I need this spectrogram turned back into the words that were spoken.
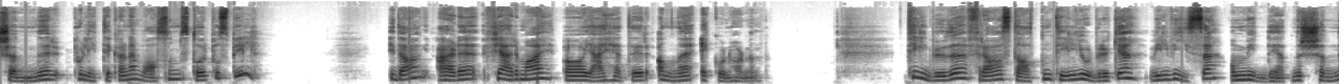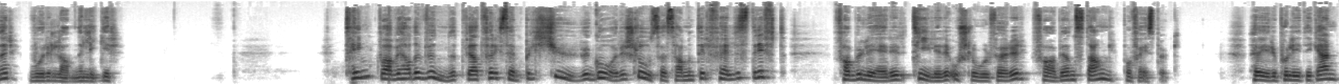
Skjønner politikerne hva som står på spill? I dag er det 4. mai, og jeg heter Anne Ekornholmen. Tilbudet fra staten til jordbruket vil vise om myndighetene skjønner hvor landet ligger. Tenk hva vi hadde vunnet ved at eksempel 20 gårder slo seg sammen til felles drift, fabulerer tidligere Oslo-ordfører Fabian Stang på Facebook. Høyrepolitikeren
